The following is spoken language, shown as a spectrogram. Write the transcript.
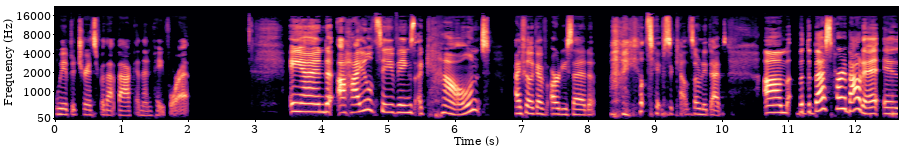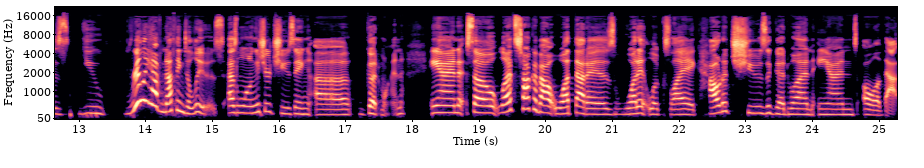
we have to transfer that back and then pay for it. And a high yield savings account i feel like i've already said high yield savings account so many times. Um, but the best part about it is you really have nothing to lose as long as you're choosing a good one. And so let's talk about what that is, what it looks like, how to choose a good one, and all of that.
